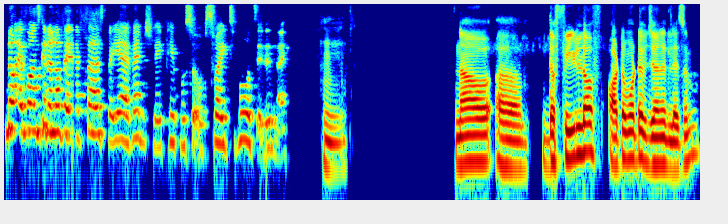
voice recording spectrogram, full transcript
not everyone's going to love it at first, but yeah, eventually people sort of swayed towards it, didn't they? Hmm. Now, uh, the field of automotive journalism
